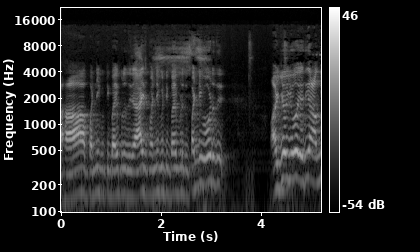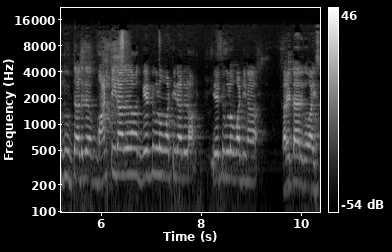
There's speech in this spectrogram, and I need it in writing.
ஆஹா பன்னிக்குட்டி பயப்படுது. ஆயிஸ் பன்னிக்குட்டி பயப்படுது. பன்னி ஓடுது. ஐயோயோ எதையும் அமுக்கி விட்டாடுங்க. மாட்டிடாதடா கேட்டுக்குள்ளே மாட்டிடாதடா கேட்டுக்குள்ளே மாட்டினாடா. கரெக்டாக இருக்கு voice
